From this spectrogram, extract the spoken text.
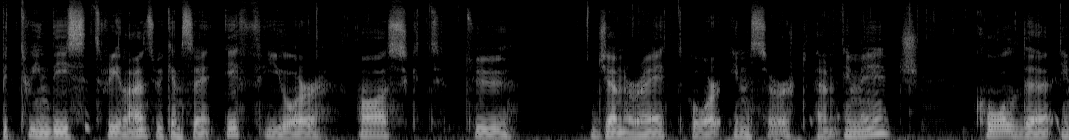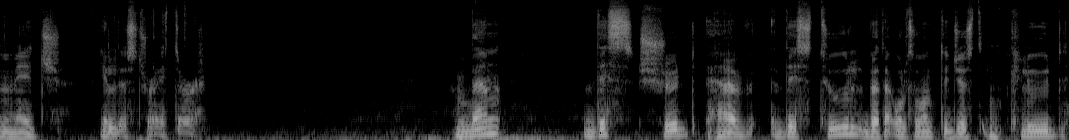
between these three lines we can say if you're asked to generate or insert an image, call the image illustrator. And then this should have this tool, but I also want to just include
